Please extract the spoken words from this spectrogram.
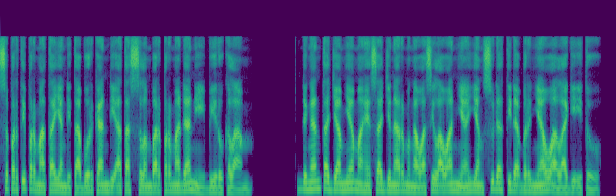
seperti permata yang ditaburkan di atas selembar permadani biru kelam. Dengan tajamnya Mahesa Jenar mengawasi lawannya yang sudah tidak bernyawa lagi itu.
